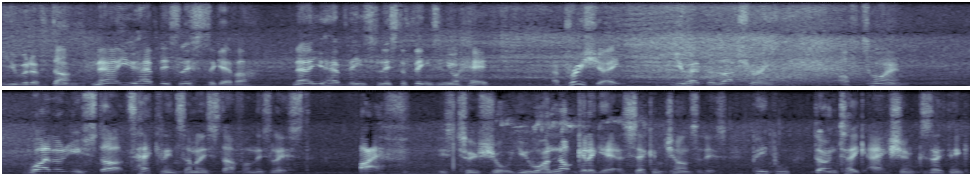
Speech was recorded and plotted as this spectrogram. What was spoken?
you would have done. Now you have this list together. Now you have these list of things in your head. Appreciate you have the luxury of time why don't you start tackling some of this stuff on this list? Life is too short. You are not going to get a second chance at this. People don't take action because they think,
